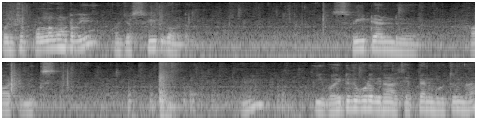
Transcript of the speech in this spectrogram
కొంచెం పుల్లగా ఉంటుంది కొంచెం స్వీట్గా ఉంటుంది. Sweet and hot mix. ఈ వైట్ది కూడా తినాలి చెప్పాను గుర్తుందా?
